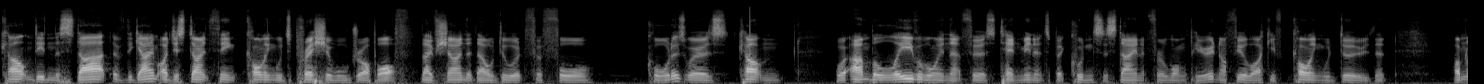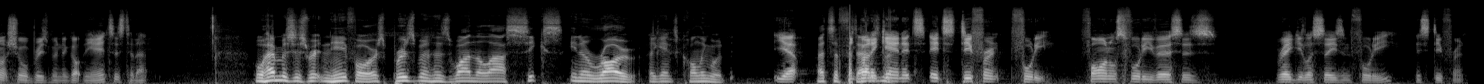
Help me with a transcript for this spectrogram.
Carlton did in the start of the game, I just don't think Collingwood's pressure will drop off. They've shown that they'll do it for four quarters, whereas Carlton were unbelievable in that first 10 minutes but couldn't sustain it for a long period. And I feel like if Collingwood do, that I'm not sure Brisbane have got the answers to that. Well, Hammer's just written here for us. Brisbane has won the last six in a row against Collingwood. Yep. That's a But again, it? it's it's different footy. Finals footy versus regular season footy is different.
